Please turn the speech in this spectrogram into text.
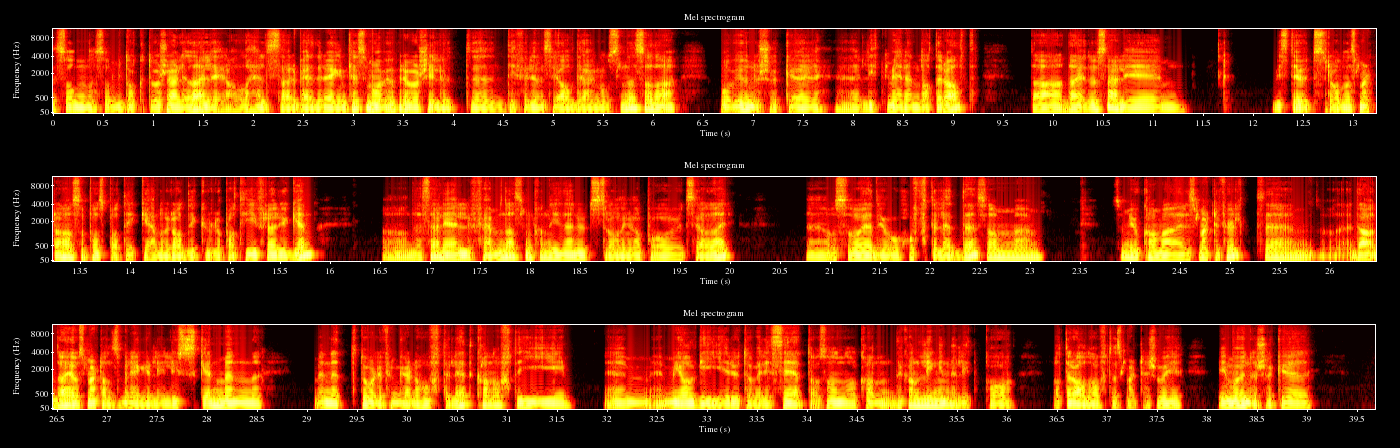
sånn som doktor særlig, da, eller alle helsearbeidere egentlig, så må vi jo prøve å skille ut uh, differensialdiagnosene. Så da må vi undersøke uh, litt mer enn lateralt. Da, da er det jo særlig hvis det er utstrålende smerter, altså pass på at det ikke er noe radikulopati fra ryggen. Det er særlig L5 da, som kan gi den utstrålinga på utsida der. Eh, og så er det jo hofteleddet, som, eh, som jo kan være smertefullt. Eh, da, da, er jo smertene som regel i lysken, men, men et dårlig fungerende hofteledd kan ofte gi myalgier utover i setet og sånn, og kan, det kan ligne litt på laterale hoftesmerter. Så vi, vi må undersøke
